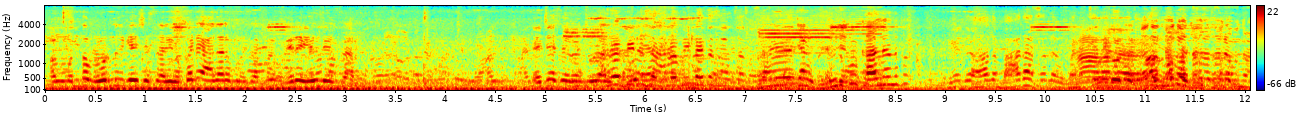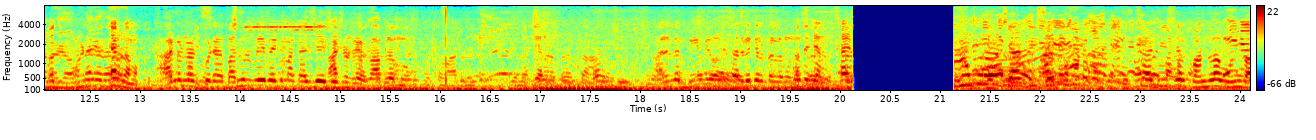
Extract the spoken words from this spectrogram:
మనం మొత్తం రోడ్ మీద వేసేస్తారు ఇది ఒకటే ఆధారం ఉంది సార్ వేరే ఏది లేదు సార్ దయచేసి చూడాలి ఆటో నడుపుకుంటే బస్సులు ఫ్రీ పెట్టి మాకు కలిసి చేసేసి ప్రాబ్లము బీపీ ఉంది సర్వికల్ ప్రాబ్లమ్ ఉంది డీజిల్ పండ్లో ఉందా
